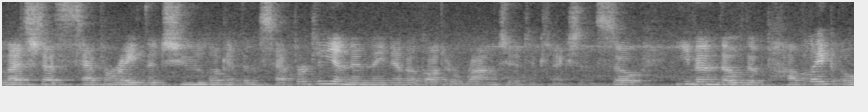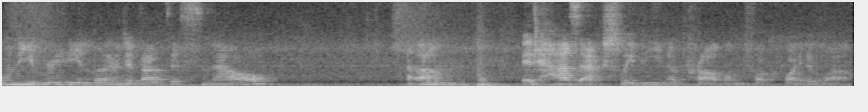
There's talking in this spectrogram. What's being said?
let's just separate the two, look at them separately, and then they never got around to interconnection. So even though the public only really learned about this now, um, it has actually been a problem for quite a while.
